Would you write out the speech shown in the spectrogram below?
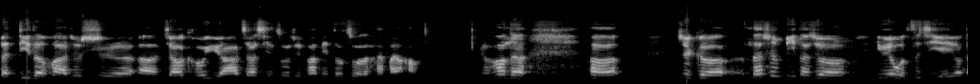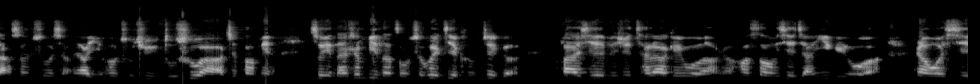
本地的话，就是呃教口语啊、教写作这方面都做的还蛮好的。然后呢，呃，这个男生 B 呢，就因为我自己也有打算说想要以后出去读书啊这方面，所以男生 B 呢总是会借口这个发一些培训材料给我，然后送一些讲义给我，让我写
